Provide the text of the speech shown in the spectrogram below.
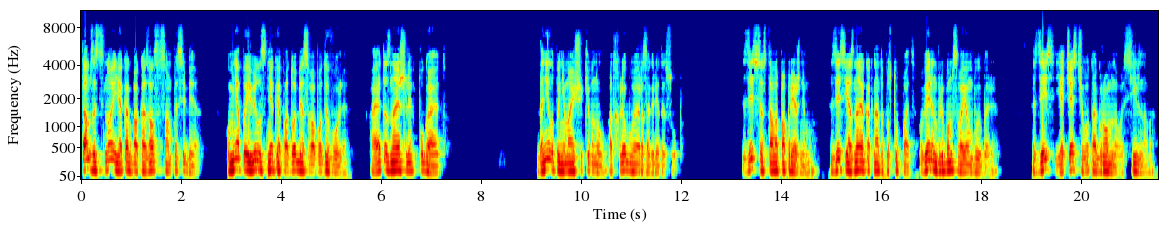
«Там за стеной я как бы оказался сам по себе. У меня появилось некое подобие свободы воли. А это, знаешь ли, пугает. Данила, понимающе кивнул, отхлебывая разогретый суп. Здесь все стало по-прежнему. Здесь я знаю, как надо поступать, уверен в любом своем выборе. Здесь я часть чего-то огромного, сильного.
